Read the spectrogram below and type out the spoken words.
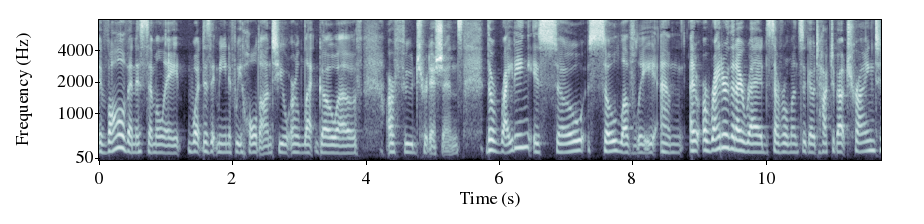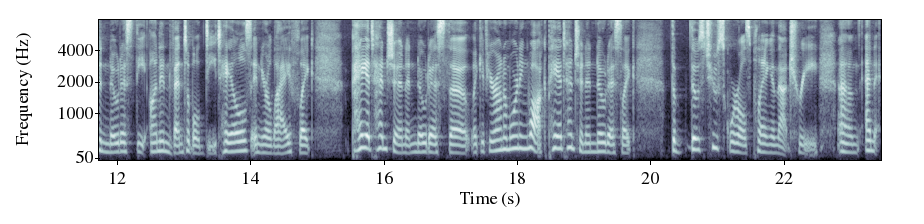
evolve and assimilate, what does it mean if we hold on to or let go of our food traditions? The writing is so, so lovely. Um, a, a writer that I read several months ago talked about trying to notice the uninventable details in your life, like pay attention and notice the, like if you're on a morning walk, pay attention and notice like the those two squirrels playing in that tree. Um, and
